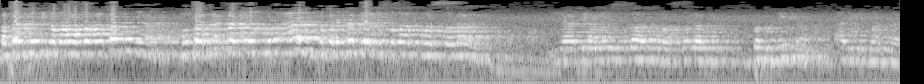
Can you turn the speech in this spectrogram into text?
bahkan ketika para sahabatnya membacakan Al-Quran kepada Nabi alaihi salatu wassalam Nabi SAW berbina alif mata.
